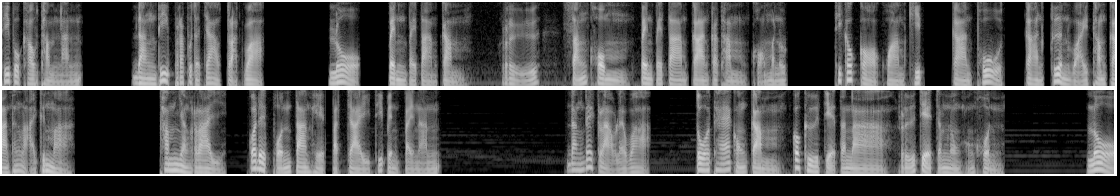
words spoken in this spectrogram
ที่พวกเขาทำนั้น ดังที่พระพุทธเจ้าตรัสว่า โลกเป็นไปตามกรรม หรือสังคมเป็นไปตามการกระทำของมนุษย์ ที่เขาก่อความคิด การพูด การเคลื่อนไหวทำการทั้งหลายขึ้นมาทำอย่างไรก็ได้ผลตามเหตุปัจจัยที่เป็นไปนั้น ดังได้กล่าวแล้วว่า ตัวแท้ของกรรมก็คือเจตนาหรือเจตจำนงของคน โลก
